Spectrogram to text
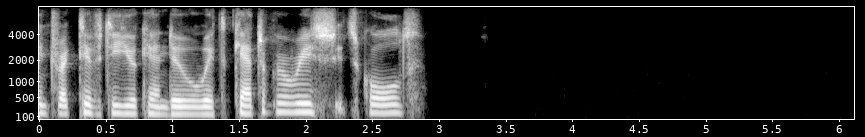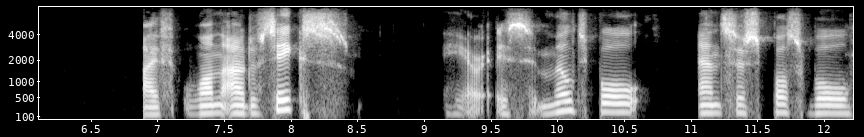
interactivity you can do with categories, it's called. I've one out of six. Here is multiple answers possible.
